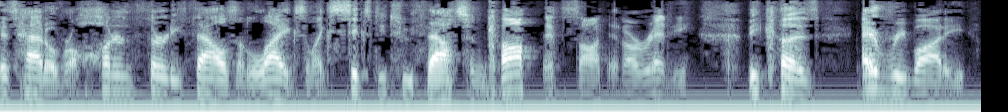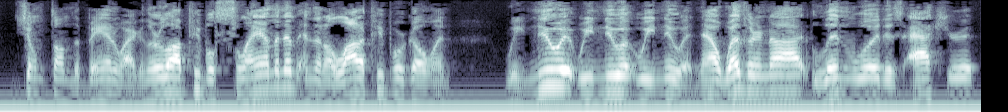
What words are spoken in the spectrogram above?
has had over 130,000 likes and like 62,000 comments on it already because everybody jumped on the bandwagon. There are a lot of people slamming him and then a lot of people are going, we knew it, we knew it, we knew it. Now, whether or not Lin Wood is accurate,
